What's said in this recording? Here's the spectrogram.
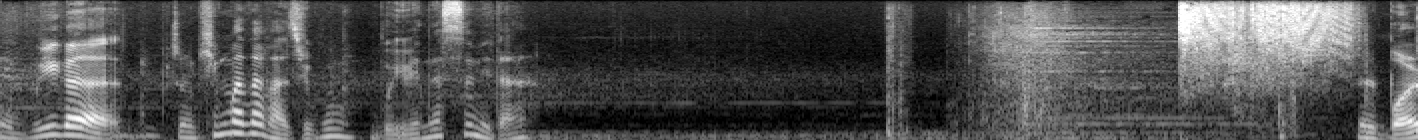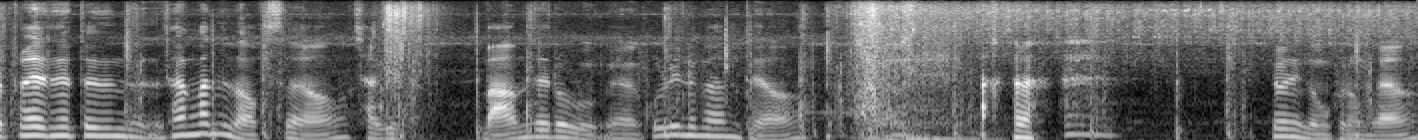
그냥 무기가 좀 킹받아가지고 무기는 했습니다. 뭘 패든 상관은 없어요. 자기 마음대로 그냥 꿀리는 거 하면 돼요. 표현이 너무 그런가요?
